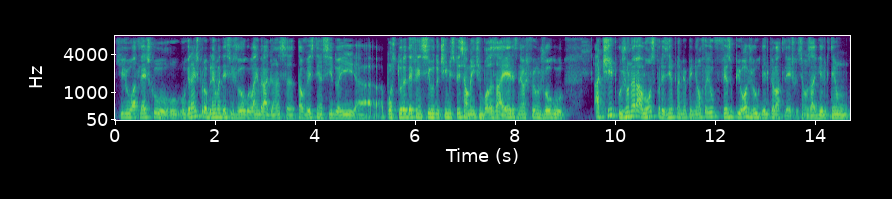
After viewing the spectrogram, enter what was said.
que o Atlético, o, o, grande problema desse jogo lá em Bragança, talvez tenha sido aí a postura defensiva do time, especialmente em bolas aéreas, né? Eu acho que foi um jogo atípico. O Júnior Alonso, por exemplo, na minha opinião, foi, fez o pior jogo dele pelo Atlético. Assim, é um zagueiro que tem um,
